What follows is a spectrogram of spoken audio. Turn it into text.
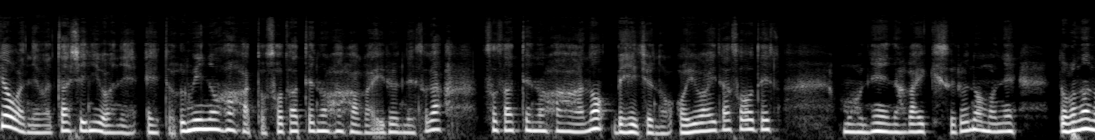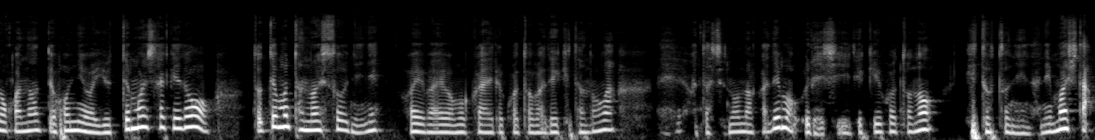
今日はね、私にはね、えっ、ー、と、生みの母と育ての母がいるんですが、育ての母のベージュのお祝いだそうです。もうね、長生きするのもね、どうなのかなって本人は言ってましたけど、とても楽しそうにね、お祝いを迎えることができたのは、えー、私の中でも嬉しい出来事の一つになりました。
